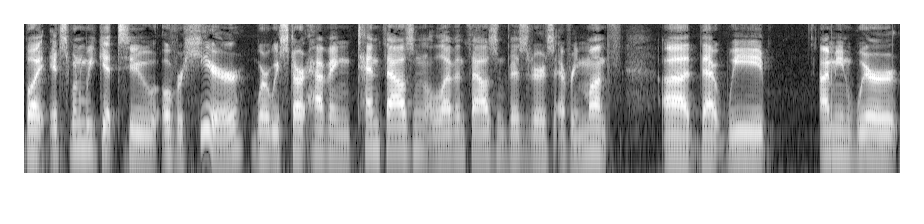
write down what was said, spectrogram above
but it's when we get to over here where we start having 10,000 11,000 visitors every month uh, that we I mean we're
